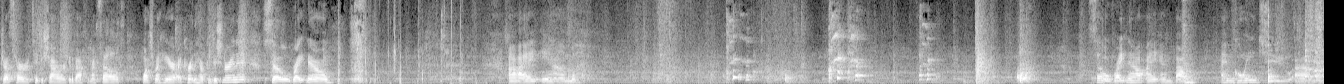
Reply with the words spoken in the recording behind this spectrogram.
dress her take a shower get a bath for myself wash my hair. I currently have conditioner in it. So right now, I am So right now I am about, I'm going to um,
